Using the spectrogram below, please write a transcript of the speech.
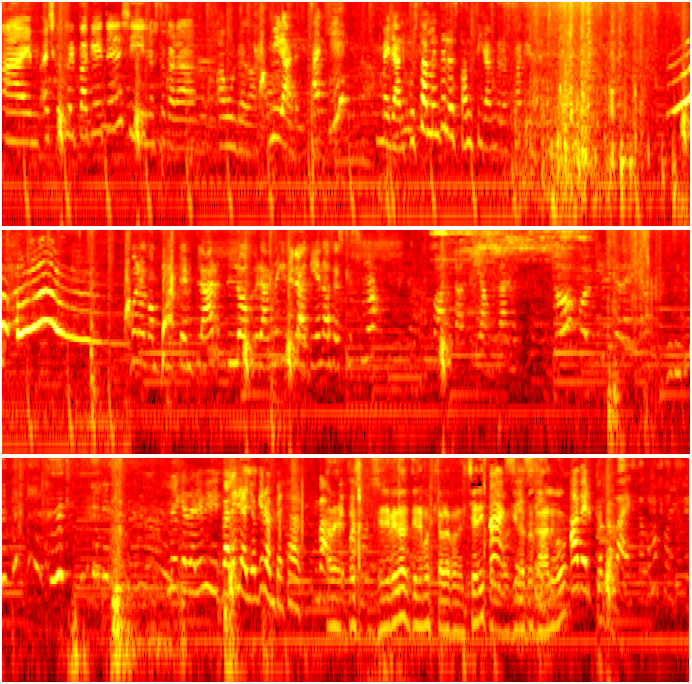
a, a escoger paquetes y nos tocará algún regalo. Mirad, aquí, mirad, justamente lo están tirando los paquetes. Bueno, contemplar lo grande que es la tienda, o sea, es que es una fantasía, en plan, yo por mí me quedaría... me quedaría vivir. Valeria, yo quiero empezar. Va, A ver, pues empezamos. primero tenemos que hablar con el sheriff porque Ah, aquí sí, le toca sí. algo. A ver, ¿cómo va esto? ¿Cómo funciona?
